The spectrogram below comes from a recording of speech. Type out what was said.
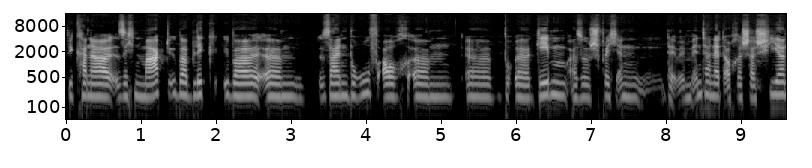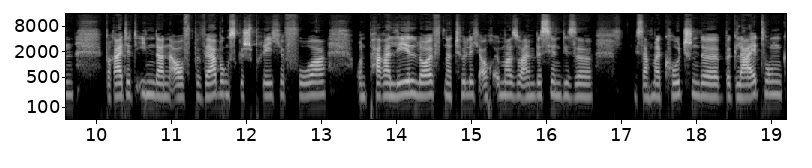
wie kann er sich einen Marktüberblick über ähm, seinen Beruf auch ähm, äh, äh, geben, also sprich in, der, im Internet auch recherchieren, bereitet ihnen dann auf Bewerbungsgespräche vor. Und parallel läuft natürlich auch immer so ein bisschen diese ich sag mal, coachende Begleitung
